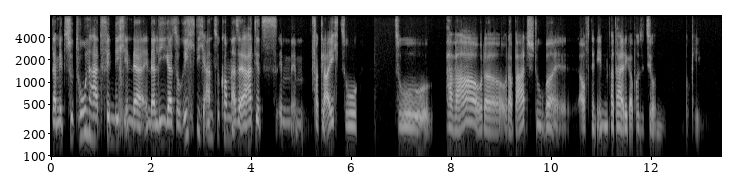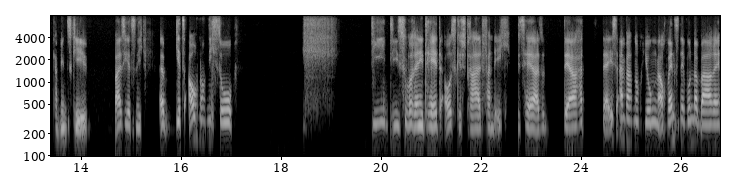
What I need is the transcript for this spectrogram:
damit zu tun hat, finde ich, in der, in der Liga so richtig anzukommen. Also er hat jetzt im, im Vergleich zu, zu Pavard oder, oder Bartstuber äh, auf den Innenverteidigerpositionen. Okay, Kaminski, weiß ich jetzt nicht. Äh, jetzt auch noch nicht so die, die Souveränität ausgestrahlt, fand ich bisher. Also der hat, der ist einfach noch jung, auch wenn es eine wunderbare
